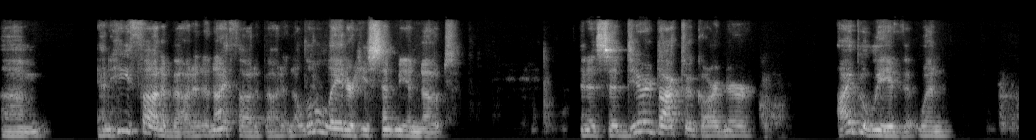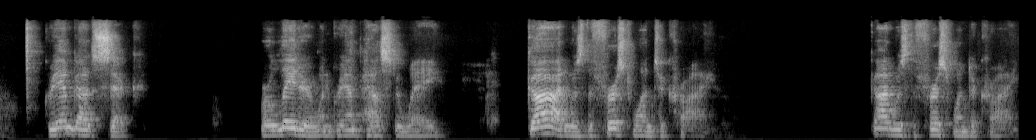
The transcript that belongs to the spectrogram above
Um, and he thought about it, and I thought about it. And a little later, he sent me a note, and it said, Dear Dr. Gardner, I believe that when Graham got sick, or later when Graham passed away, God was the first one to cry. God was the first one to cry.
